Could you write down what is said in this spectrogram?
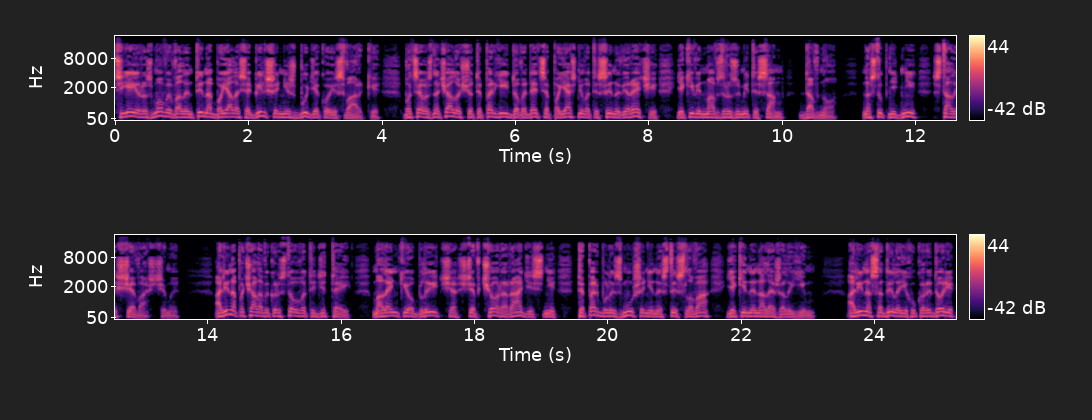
Цієї розмови Валентина боялася більше, ніж будь-якої сварки, бо це означало, що тепер їй доведеться пояснювати синові речі, які він мав зрозуміти сам давно. Наступні дні стали ще важчими. Аліна почала використовувати дітей. Маленькі обличчя, ще вчора радісні, тепер були змушені нести слова, які не належали їм. Аліна садила їх у коридорі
